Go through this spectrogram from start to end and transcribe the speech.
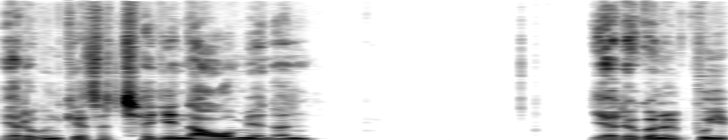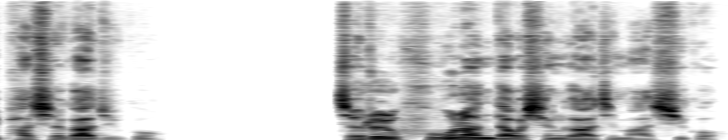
여러분께서 책이 나오면은 여러 권을 구입하셔 가지고 저를 후원한다고 생각하지 마시고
